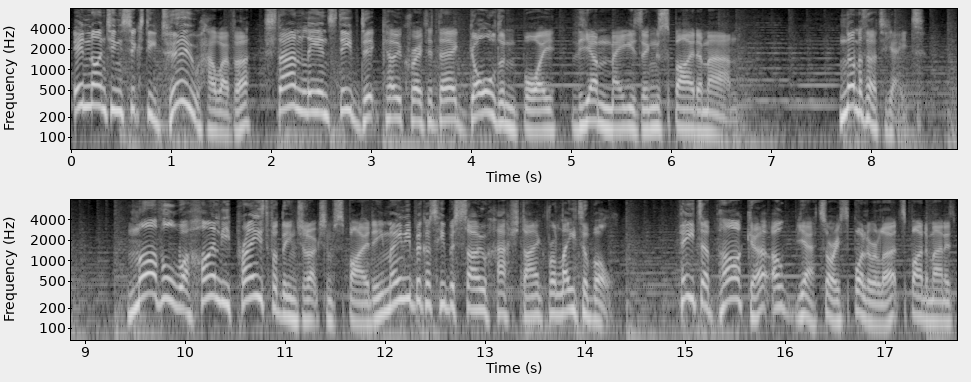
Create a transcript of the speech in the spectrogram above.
In 1962, however, Stan Lee and Steve Ditko created their golden boy, The Amazing Spider Man. Number 38. Marvel were highly praised for the introduction of Spidey, mainly because he was so hashtag relatable. Peter Parker, oh yeah, sorry, spoiler alert, Spider Man is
